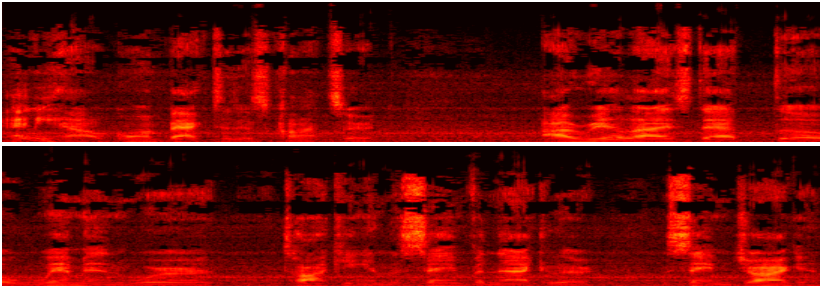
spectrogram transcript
Anyhow, going back to this concert, I realized that the women were talking in the same vernacular, the same jargon.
